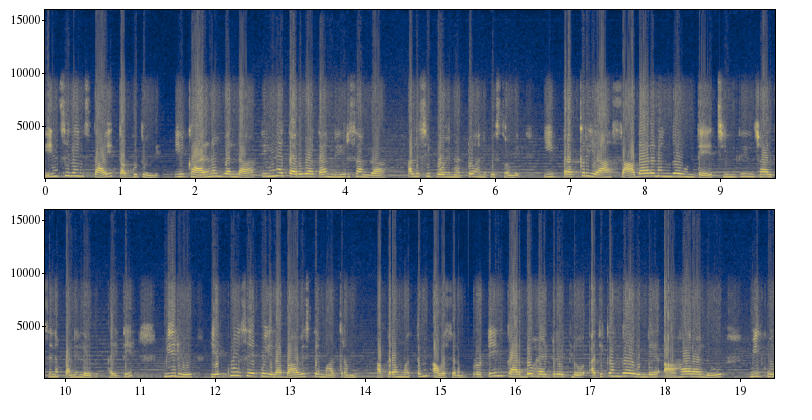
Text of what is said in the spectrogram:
ఇన్సులిన్ స్థాయి తగ్గుతుంది. ఈ కారణం వల్ల తిన్న తరువాత నీరసంగా అలసిపోయినట్టు అనిపిస్తుంది. ఈ ప్రక్రియ సాధారణంగా ఉంటే చింతించాల్సిన పని లేదు. అయితే మీరు ఎక్కువసేపు ఇలా భావిస్తే మాత్రం అప్రమత్తం అవసరం. ప్రోటీన్ కార్బోహైడ్రేట్లు అధికంగా ఉండే ఆహారాలు మీకు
